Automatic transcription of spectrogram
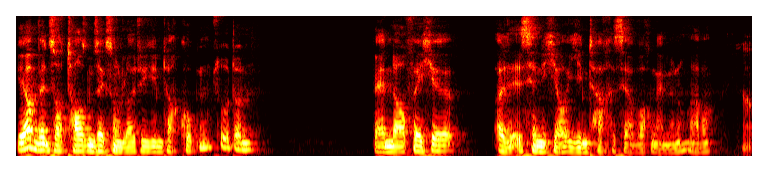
ja wenn es auch 1600 Leute jeden Tag gucken, so dann werden da auch welche, also ist ja nicht jeden Tag, ist ja Wochenende, ne? aber Ja.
